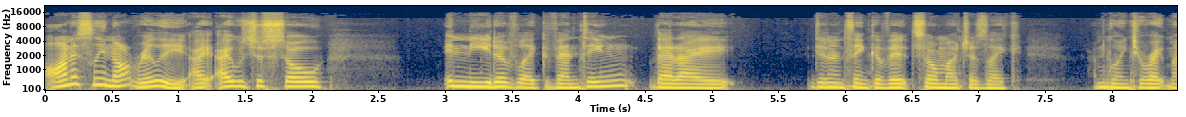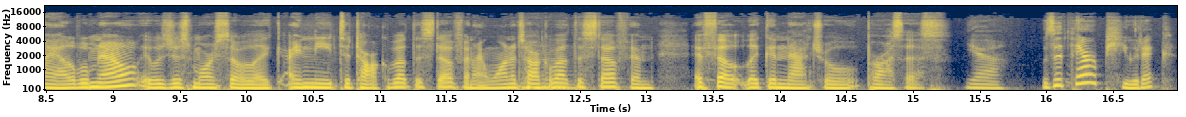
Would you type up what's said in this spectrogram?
honestly, not really. I I was just so in need of like venting that I didn't think of it so much as like I'm going to write my album now. It was just more so like I need to talk about this stuff and I want to talk Mhm. about this stuff and it felt like a natural process. Yeah. Was it therapeutic?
